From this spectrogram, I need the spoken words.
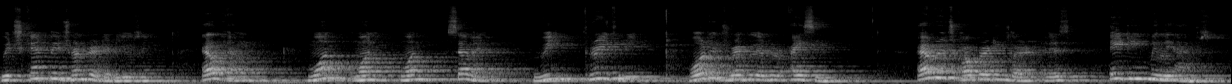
which can be generated using LM1117V33 voltage regulator IC. Average operating current is 80 milliamps.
